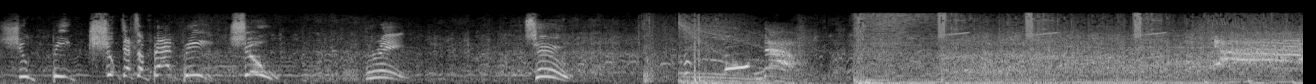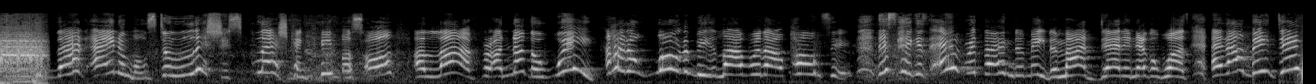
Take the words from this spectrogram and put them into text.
Shoot, B. Shoot, that's a bad B. Shoot. 3, 2. Now. That animal's delicious flesh can keep us all alive for another week. I don't want to be alive without Ponzi. This pig is everything to me that my daddy never was, and I'll be ding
